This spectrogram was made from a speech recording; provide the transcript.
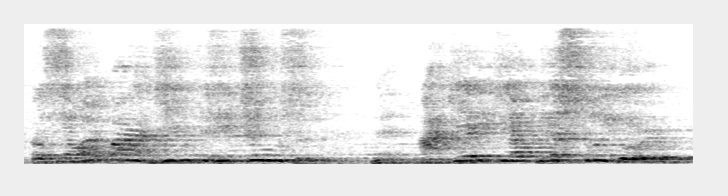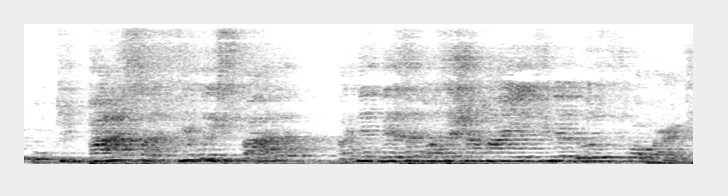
Então, assim, olha o paradigma que a gente usa. Né? Aquele que é o destruidor, o que passa fio da espada, a tendência nossa é chamar ele de medroso, de covarde.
